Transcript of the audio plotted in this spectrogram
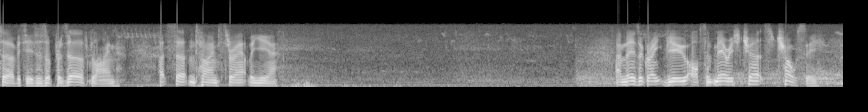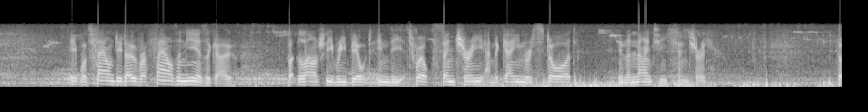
services as a preserved line at certain times throughout the year. And there's a great view of St Mary's Church, Cholsey. It was founded over a thousand years ago, but largely rebuilt in the 12th century and again restored in the 19th century. The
